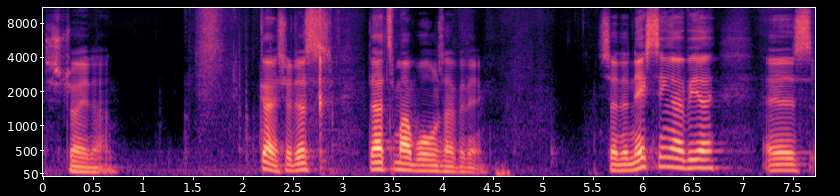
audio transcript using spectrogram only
straight down okay so this that's my walls over there so the next thing over here is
